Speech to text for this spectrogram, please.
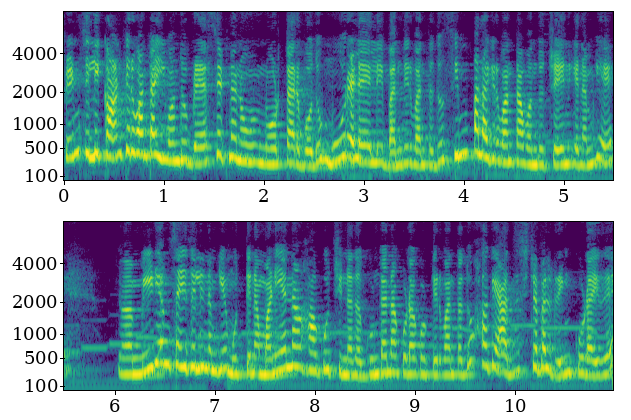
ಫ್ರೆಂಡ್ಸ್ ಇಲ್ಲಿ ಕಾಣ್ತಿರುವಂತಹ ಈ ಒಂದು ಬ್ರೇಸ್ಲೆಟ್ ನಾವು ನೋಡ್ತಾ ಇರಬಹುದು ಮೂರೆಳೆಯಲ್ಲಿ ಬಂದಿರುವಂತದ್ದು ಸಿಂಪಲ್ ಆಗಿರುವಂತಹ ಒಂದು ಚೈನ್ಗೆ ನಮಗೆ ಮೀಡಿಯಂ ಸೈಜ್ ಅಲ್ಲಿ ನಮಗೆ ಮುತ್ತಿನ ಮಣಿಯನ್ನ ಹಾಗೂ ಚಿನ್ನದ ಗುಂಡನ್ನ ಕೂಡ ಕೊಟ್ಟಿರುವಂತದ್ದು ಹಾಗೆ ಅಡ್ಜಸ್ಟಬಲ್ ರಿಂಗ್ ಕೂಡ ಇದೆ.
